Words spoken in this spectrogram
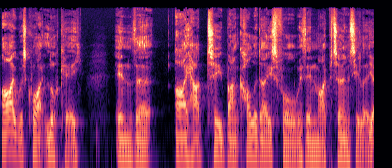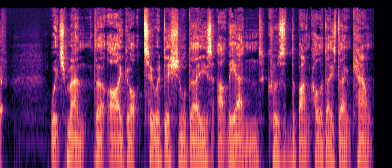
I was quite lucky in that I had two bank holidays fall within my paternity leave, Yeah. which meant that I got two additional days at the end because the bank holidays don't count.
